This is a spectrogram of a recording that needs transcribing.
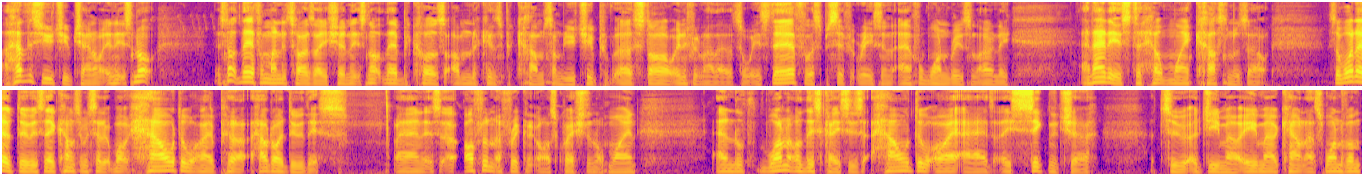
I have this YouTube channel, and it's not it's not there for monetization. It's not there because I'm looking to become some YouTube uh, star or anything like that at all. It's there for a specific reason and for one reason only, and that is to help my customers out. So what I'll do is they come to me and say, "Mark, how do I put, how do I do this?" And it's uh, often a frequently asked question of mine. And one of this case is, how do I add a signature to a Gmail email account. That's one of them.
